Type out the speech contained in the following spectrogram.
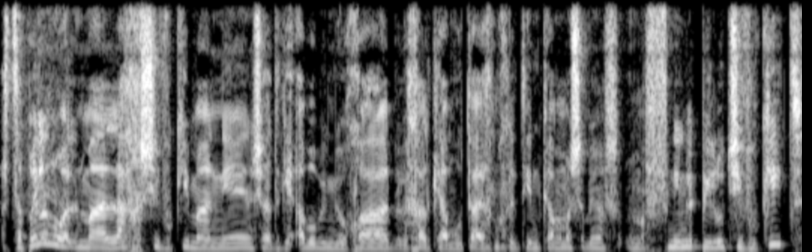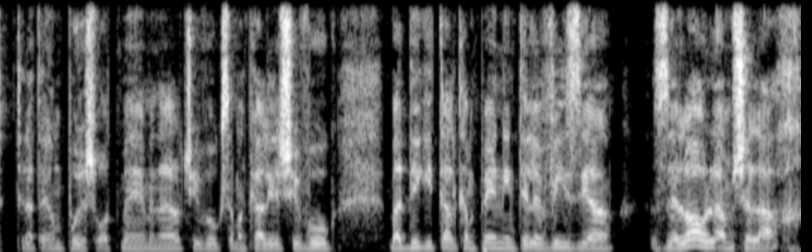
אז תספרי לנו על מהלך שיווקי מעניין שאת גאה בו במיוחד, ובכלל כעמותה, איך מחליטים כמה משאבים מפנים לפעילות שיווקית. את יודעת, היום פה יושבות מנהלות שיווק, סמנכ"לי שיווק, בדיגיטל, קמפיינים, טלוויזיה. זה לא העולם שלך,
